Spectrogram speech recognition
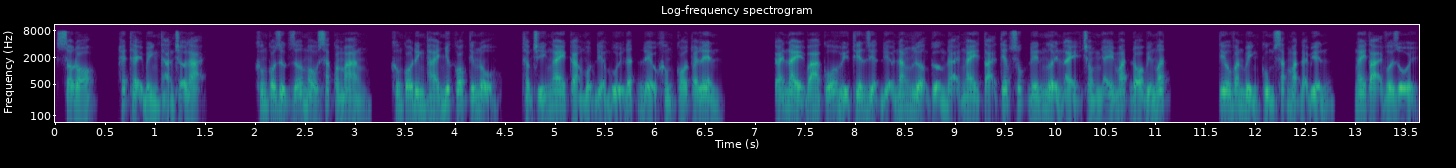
Sau đó, hết thể bình thản trở lại. Không có rực rỡ màu sắc quan mang không có đinh thái nhức góc tiếng nổ, thậm chí ngay cả một điểm bụi đất đều không có toái lên. Cái này ba cỗ hủy thiên diệt địa năng lượng cường đại ngay tại tiếp xúc đến người này trong nháy mắt đó biến mất. Tiêu văn bình cùng sắc mặt đại biến, ngay tại vừa rồi,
